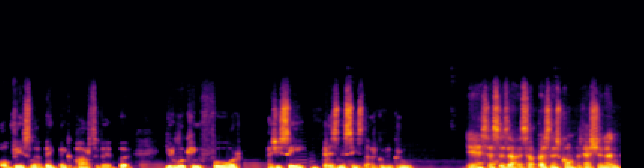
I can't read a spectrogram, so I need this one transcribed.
obviously a big, big part of it, but you're looking for, as you say, businesses that are going to grow. Yes, this is a, it's a business competition and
